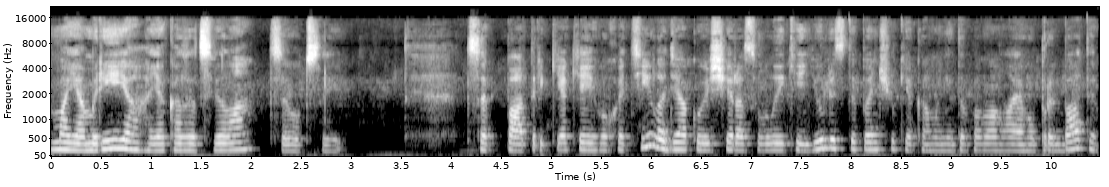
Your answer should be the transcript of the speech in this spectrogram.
моя мрія, яка зацвіла, це оцей. Це Патрік, як я його хотіла. Дякую ще раз великій Юлі Степанчук, яка мені допомогла його придбати.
